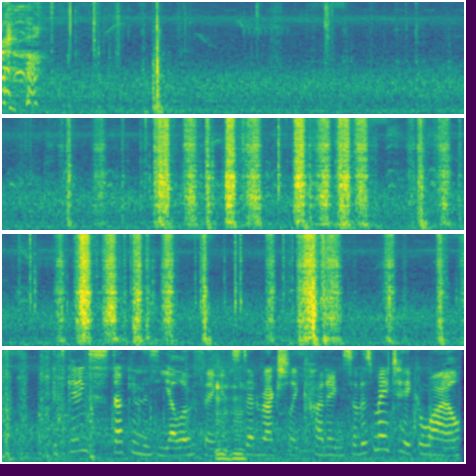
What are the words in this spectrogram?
it's getting stuck in this yellow thing Mhm. instead of actually cutting, so this may take a while.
